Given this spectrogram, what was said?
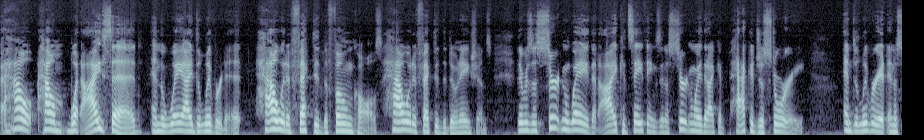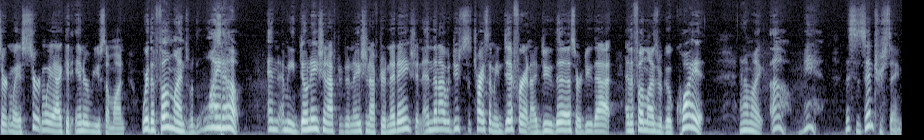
how how what I said and the way I delivered it, how it affected the phone calls, how it affected the donations. There was a certain way that I could say things in a certain way that I could package a story and deliver it in a certain way, a certain way I could interview someone where the phone lines would light up. And I mean, donation after donation after donation. And then I would do try something different. I do this or do that, and the phone lines would go quiet. And I'm like, oh man, this is interesting.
